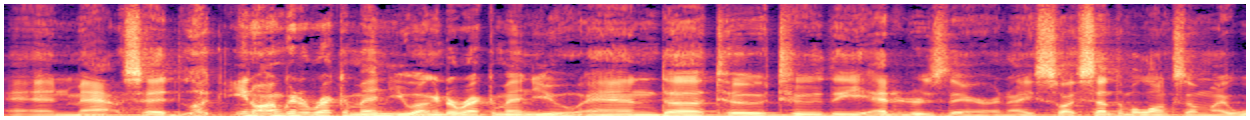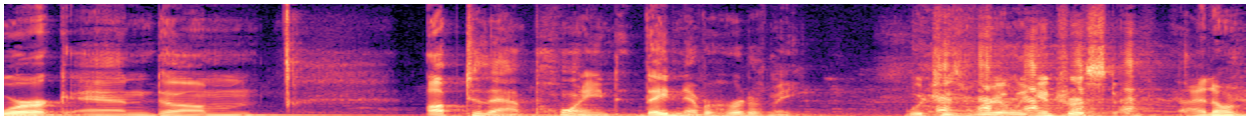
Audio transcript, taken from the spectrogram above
and Matt said, look, you know, I'm going to recommend you. I'm going to recommend you, and uh, to to the editors there. And I so I sent them along some of my work, and um, up to that point, they'd never heard of me. Which is really interesting. I don't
